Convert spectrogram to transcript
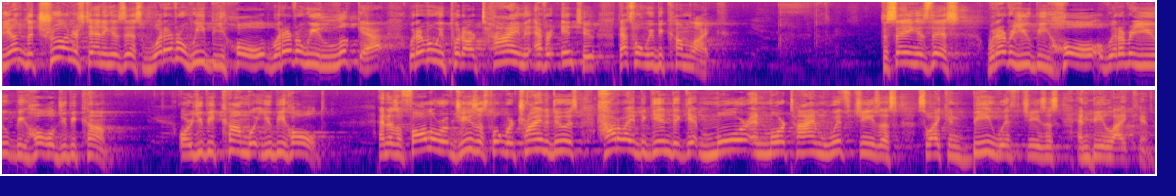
The, the true understanding is this whatever we behold, whatever we look at, whatever we put our time and effort into, that's what we become like. The saying is this whatever you behold, whatever you behold, you become. Or you become what you behold. And as a follower of Jesus, what we're trying to do is how do I begin to get more and more time with Jesus so I can be with Jesus and be like him?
